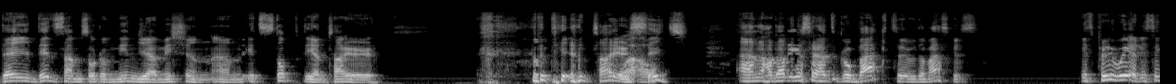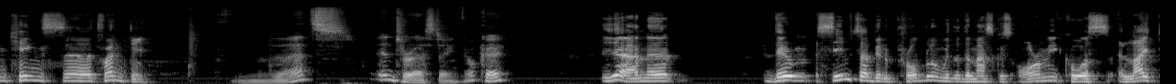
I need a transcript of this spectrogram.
they did some sort of ninja mission and it stopped the entire the entire Wow. siege. And Hadadezer had to go back to Damascus. It's pretty weird. It's in Kings uh, 20. That's interesting. Okay. Yeah, and uh, there seems to have been a problem with the Damascus army because, like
